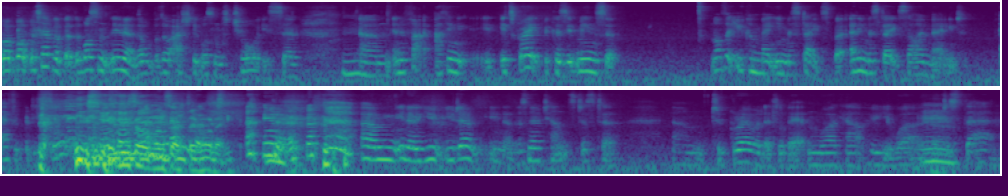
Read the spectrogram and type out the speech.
well, but whatever. But there wasn't, you know, there, there actually wasn't a choice. So, um, and in fact, I think it, it's great because it means that not that you can make any mistakes, but any mistakes I made, everybody saw. You saw them on Saturday morning. you know, um, you know, you, you don't, you know, there's no chance just to um, to grow a little bit and work out who you were. You're just there.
